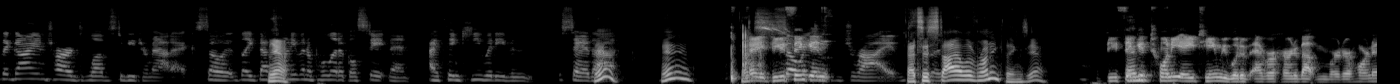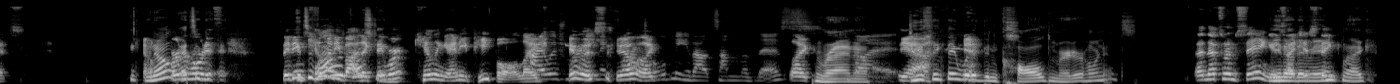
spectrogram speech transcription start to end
the guy in charge loves to be dramatic. So like that's Yeah. not even a political statement. I think he would even say Yeah. that. yeah Hey, do you so think in just drives that's his style of running things yeah do you think And- in 2018 we would have ever heard about murder hornets? you know murder it's a- they didn't kill valid anybody. Like they weren't killing any people. Like I wish it Marty was, McFly you know, like told me about some of this. like- right I know. but- yeah. do you think they would yeah. have been called murder hornets and that's what I'm saying. Is you know I what i just mean think like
